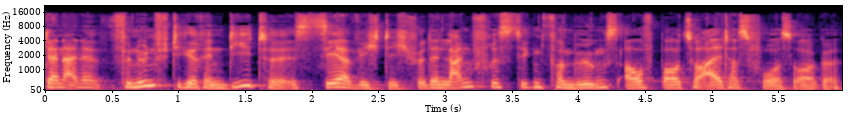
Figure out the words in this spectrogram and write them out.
Denn eine vernünftige Rendite ist sehr wichtig für den langfristigen Vermögensaufbau zur Altersvorsorge.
